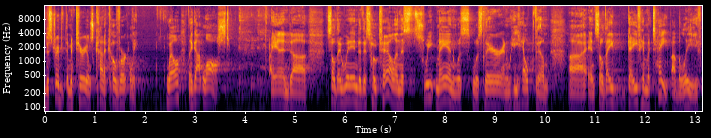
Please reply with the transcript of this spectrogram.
distribute the materials kind of covertly. Well, they got lost. And uh, so they went into this hotel, and this sweet man was, was there, and he helped them. Uh, and so they gave him a tape, I believe,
